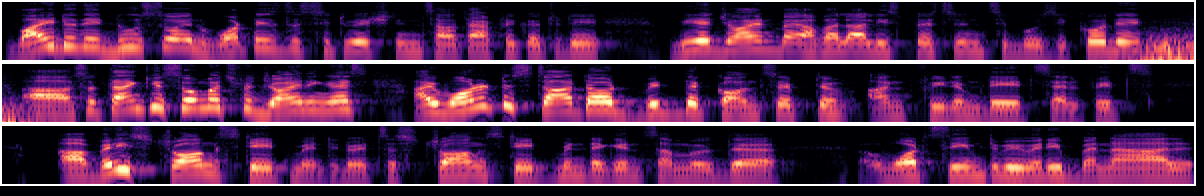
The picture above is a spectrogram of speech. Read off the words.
Why do they do so and what is the situation in South Africa today? We are joined by Abahlali's president, S'bu Zikode. Uh, so thank you so much for joining us. I wanted to start out with the concept of Unfreedom Day itself. It's a very strong statement. You know, it's a strong statement against some of the what seem to be very banal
